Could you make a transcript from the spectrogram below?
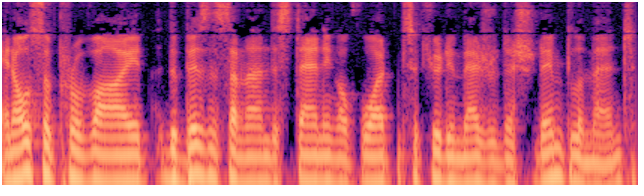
and also provide the business an understanding of what security measure they should implement.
